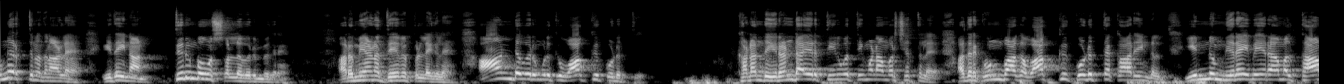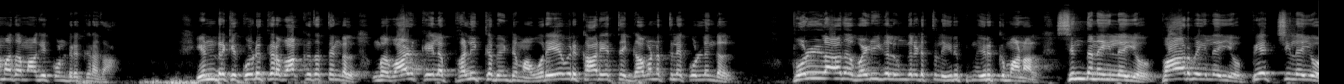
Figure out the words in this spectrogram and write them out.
உணர்த்தினதுனால இதை நான் திரும்பவும் சொல்ல விரும்புகிறேன். அருமையான தேவ பிள்ளைகளை ஆண்டவர் உங்களுக்கு வாக்கு கொடுத்து கடந்த இரண்டாயிரத்தி இருபத்தி மூணாம் வருஷத்துல அதற்கு முன்பாக வாக்கு கொடுத்த காரியங்கள் இன்னும் நிறைவேறாமல் தாமதமாகி கொண்டிருக்கிறதா? இன்றைக்கு கொடுக்கிற வாக்குதத்தங்கள் உங்கள் வாழ்க்கையில பலிக்க வேண்டுமா? ஒரே ஒரு காரியத்தை கவனத்தில் கொள்ளுங்கள். பொல்லாத வழிகள் உங்களிடத்தில் இருக்குமானால் சிந்தனையிலேயோ பார்வையிலேயோ பேச்சிலேயோ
